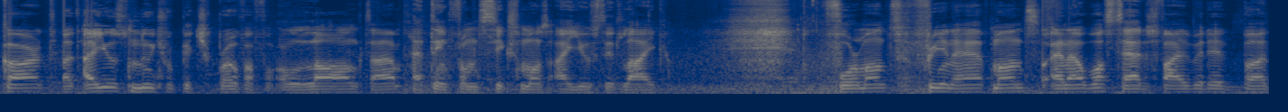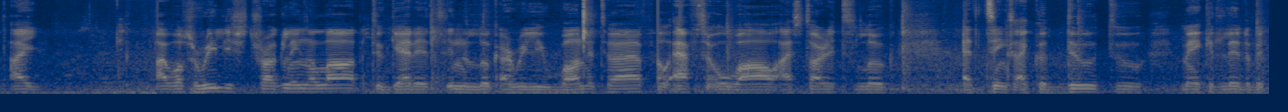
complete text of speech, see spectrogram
card. But I used neutral picture profile for a long time. I think from six months I used it like four months, three and a half months and I was satisfied with it but I I was really struggling a LUT to get it in the look I really wanted to have. So after a while I started to look at things I could do to make it a little bit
